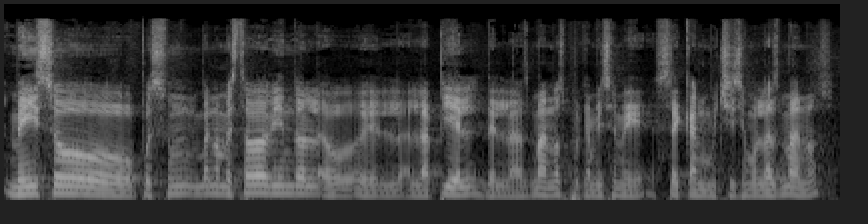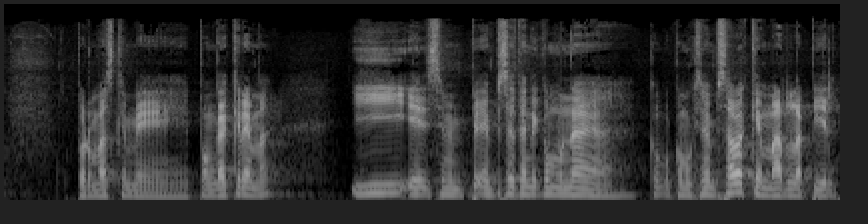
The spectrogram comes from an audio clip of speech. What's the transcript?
me hizo, pues, un, bueno, me estaba viendo la, piel de las manos, porque a mí se me secan muchísimo las manos, por más que me ponga crema, y eh, se me empecé a tener como una, como, que se me empezaba a quemar la piel.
